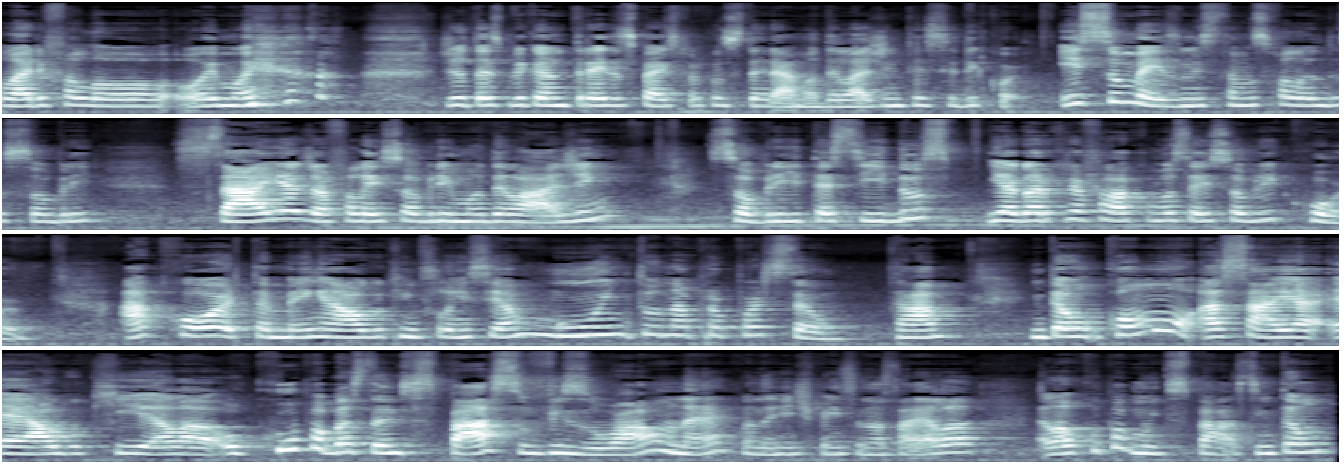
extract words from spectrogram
Lari falou: Oi, mãe. Já estou explicando três aspectos para considerar modelagem, tecido e cor. Isso mesmo, estamos falando sobre saia, já falei sobre modelagem, sobre tecidos e agora eu queria falar com vocês sobre cor. A cor também é algo que influencia muito na proporção, tá? Então, como a saia é algo que ela ocupa bastante espaço visual, né? Quando a gente pensa na saia, ela, ela ocupa muito espaço. Então,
